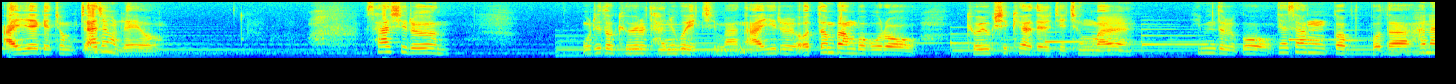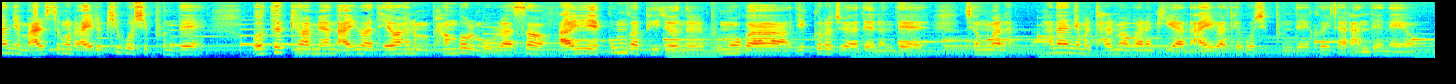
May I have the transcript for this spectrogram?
아이에게 좀 짜증을 내요. 사실은 우리도 교회를 다니고 있지만 아이를 어떤 방법으로 교육시켜야 될지 정말 힘들고 세상 것보다 하나님 말씀으로 아이를 키우고 싶은데 어떻게 하면 아이와 대화하는 방법을 몰라서 아이의 꿈과 비전을 부모가 이끌어줘야 되는데 정말 하나님을 닮아가는 귀한 아이가 되고 싶은데 그게 잘 안 되네요.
